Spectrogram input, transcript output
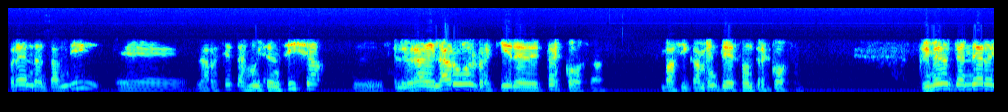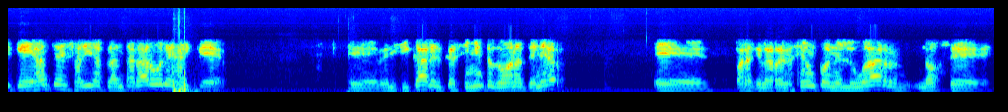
prenda en Tandil. Eh, la receta es muy sencilla. Celebrar el árbol requiere de tres cosas. Básicamente son tres cosas. Primero entender que antes de salir a plantar árboles hay que eh, verificar el crecimiento que van a tener para que la relación con el lugar no se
